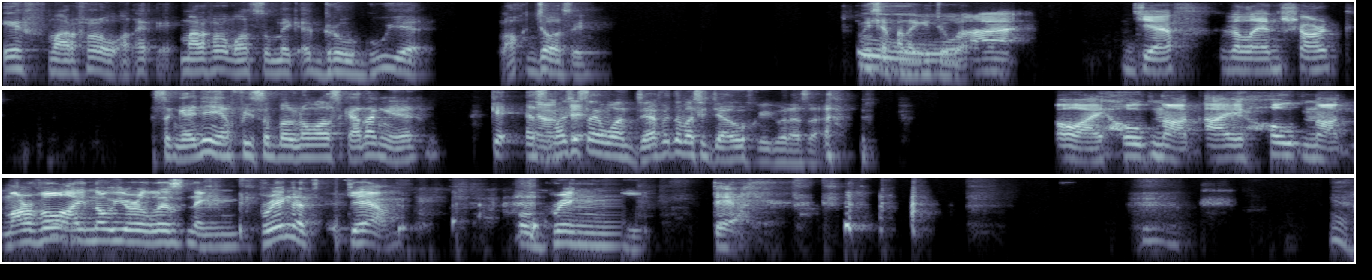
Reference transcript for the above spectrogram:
if Marvel eh, Marvel wants to make a Grogu ya Lockjaw sih. Ini siapa lagi coba? uh, Jeff, the land shark. Seenggaknya yang visible nongol sekarang ya. Kayak as much Oke. as I want Jeff itu masih jauh kayak gue rasa. Oh, I hope not. I hope not. Marvel, I know you're listening. Bring a Jeff or bring me death. Ya.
